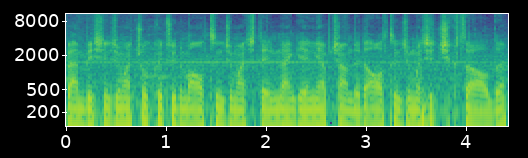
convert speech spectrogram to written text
ben 5. maç çok kötüydüm 6. maçta elimden geleni yapacağım dedi. 6. maçı çıktı aldı.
